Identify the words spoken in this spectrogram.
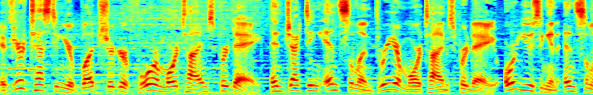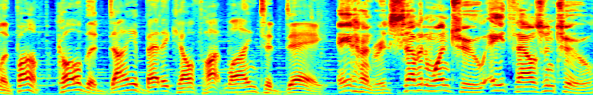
If you're testing your blood sugar four or more times per day, injecting insulin three or more times per day, or using an insulin pump, call the Diabetic Health Hotline today. 800 712 8002.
